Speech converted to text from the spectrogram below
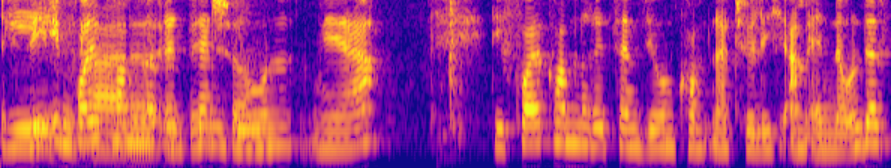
die vollkommene Rezension, ja, die vollkommene Rezension kommt natürlich am Ende. Und das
